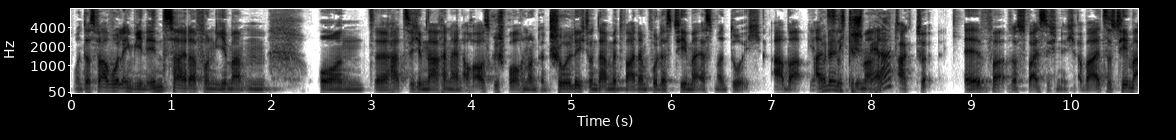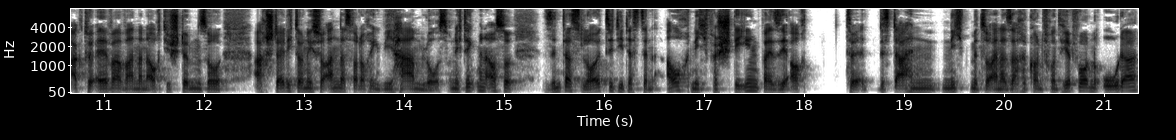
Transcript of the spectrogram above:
Und das war wohl irgendwie ein Insider von jemandem und äh, hat sich im Nachhinein auch ausgesprochen und entschuldigt und damit war dann wohl das Thema erstmal durch. Aber Ja, als das Thema gesperrt? aktuell war, das weiß ich nicht, aber als das Thema aktuell war, waren dann auch die Stimmen so, ach, stell dich doch nicht so an, das war doch irgendwie harmlos. Und ich denke mir auch so, sind das Leute, die das denn auch nicht verstehen, weil sie auch bis dahin nicht mit so einer Sache konfrontiert wurden oder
